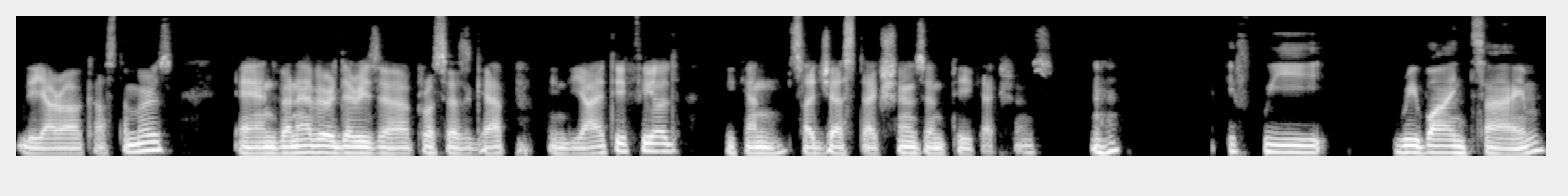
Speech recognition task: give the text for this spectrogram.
They are our customers. And whenever there is a process gap in the IT field, we can suggest actions and take actions. Mm-hmm. If we rewind time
